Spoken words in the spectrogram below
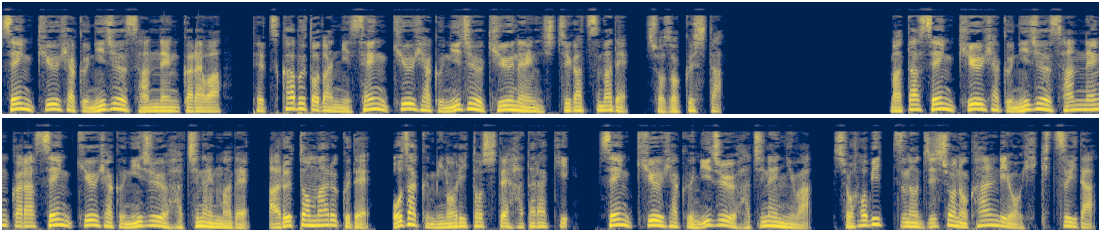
1923年からは鉄兜団に1929年7月まで所属した。また1923年から1928年までアルトマルクで小作みのりとして働き、1928年には、ショホビッツの辞書の管理を引き継いだ。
